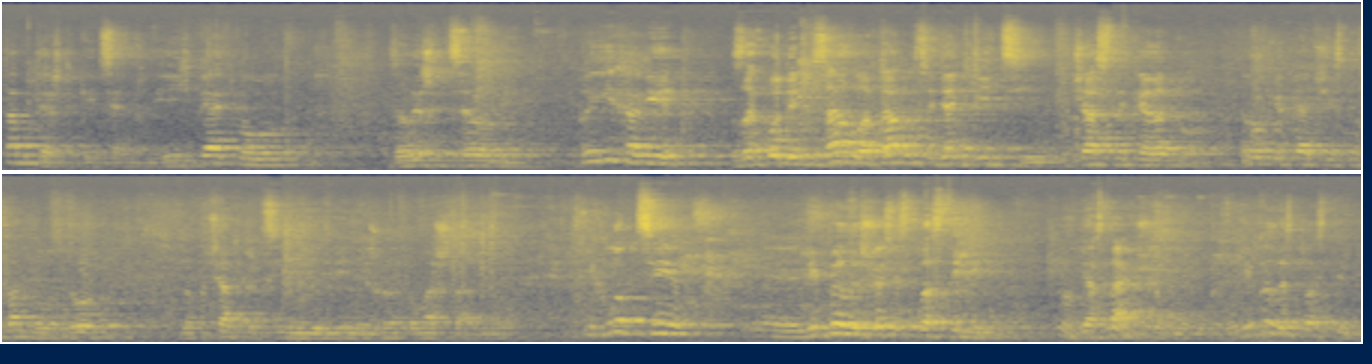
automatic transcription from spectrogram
Там теж такий центр. Їх п'ять було, залишиться один. Приїхав і заходить в залу, а там сидять бійці, учасники АТО. Років 5-6 назад було до, до початку цієї війни широкомасштабної. І хлопці е, ліпили щось із пластиліну. Ну, я знаю, що вони ліпили. Ліпили з пластиліну.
